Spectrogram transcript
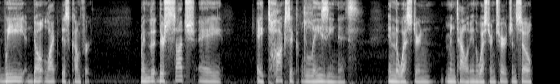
We don't like discomfort. I mean, there's such a a toxic laziness in the Western mentality in the Western church, and so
